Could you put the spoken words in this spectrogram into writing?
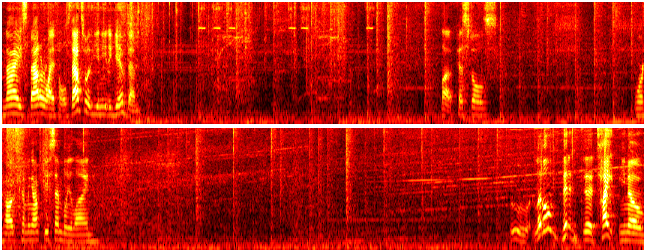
Nice, battle rifles. That's what you need to give them. A lot of pistols. Warthogs coming off the assembly line. Little bit uh, tight, you know,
